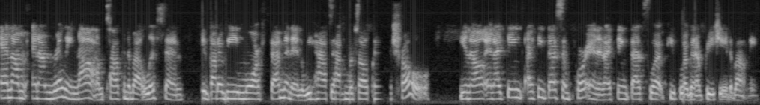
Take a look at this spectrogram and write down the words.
and I'm and I'm really not. I'm talking about listen, you've got to be more feminine. We have to have more self control, you know. And I think I think that's important, and I think that's what people are gonna appreciate about me.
